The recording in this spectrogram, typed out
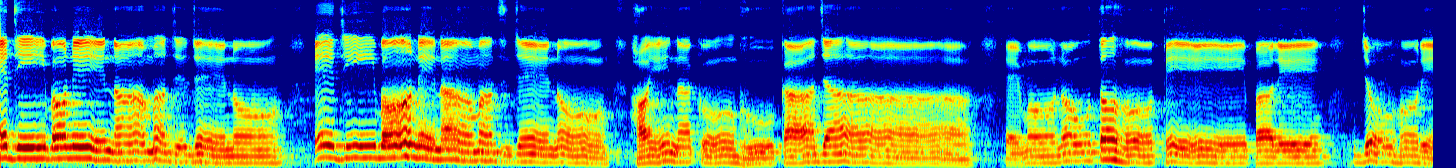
এ জীবনে নামাজ যেন, এ জীবনে নামাজ যেন হয় না কভু কাজা। এমনও তো হতে পারে জোহরে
